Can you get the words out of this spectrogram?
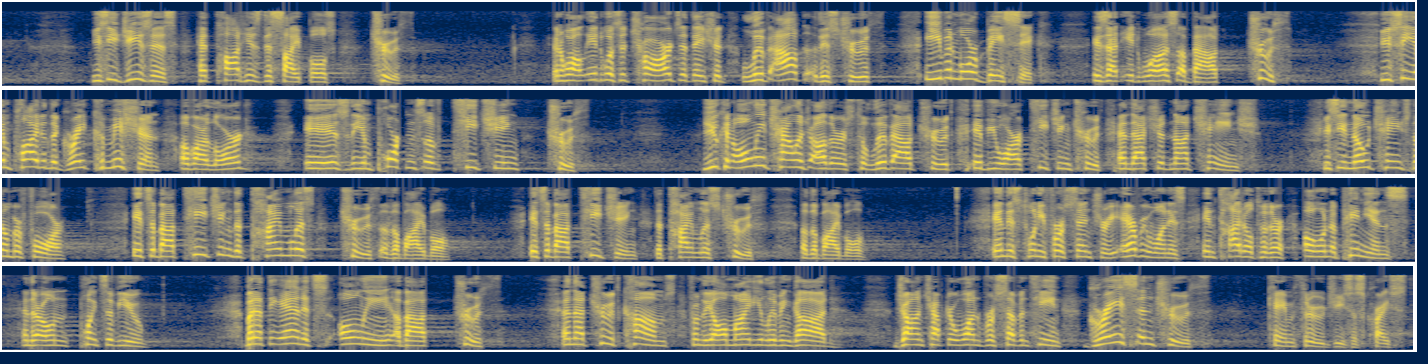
You see, Jesus had taught his disciples truth. And while it was a charge that they should live out this truth, even more basic is that it was about truth. You see, implied in the Great Commission of our Lord is the importance of teaching truth. You can only challenge others to live out truth if you are teaching truth, and that should not change. You see, no change number four. It's about teaching the timeless truth of the Bible. It's about teaching the timeless truth of the Bible. In this 21st century, everyone is entitled to their own opinions and their own points of view. But at the end, it's only about truth. And that truth comes from the Almighty living God. John chapter 1, verse 17 grace and truth came through Jesus Christ.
